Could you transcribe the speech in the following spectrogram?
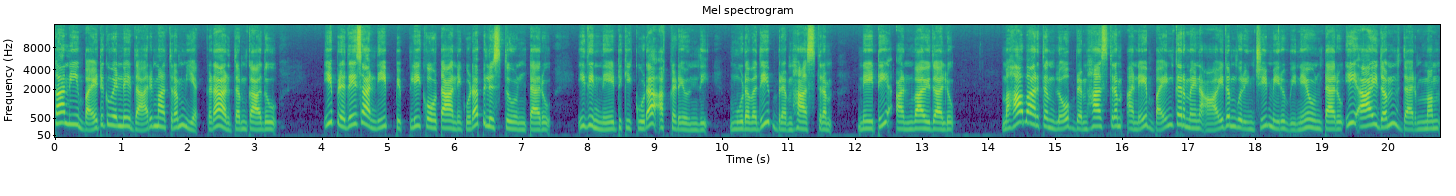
కానీ బయటకు వెళ్ళే దారి మాత్రం ఎక్కడా అర్థం కాదు. ఈ ప్రదేశాన్ని పిప్లీకోట అని కూడా పిలుస్తూ ఉంటారు. ఇది నేటికి కూడా అక్కడే ఉంది. మూడవది బ్రహ్మాస్త్రం. నేటి అణ్వాయుధాలు. మహాభారతంలో బ్రహ్మాస్త్రం అనే భయంకరమైన ఆయుధం గురించి మీరు వినే ఉంటారు. ఈ ఆయుధం ధర్మం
